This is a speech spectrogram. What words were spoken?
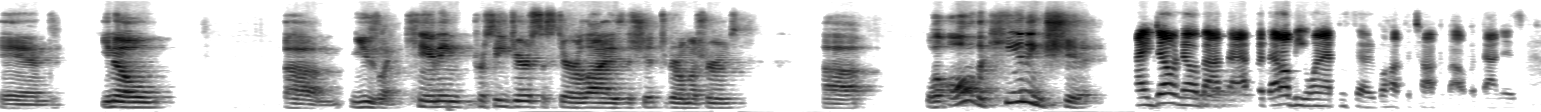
and you know, um, use like canning procedures to sterilize the shit to grow mushrooms. Uh, well, all the canning shit I don't know about that, but that'll be one episode. We'll have to talk about what that is, Matt.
